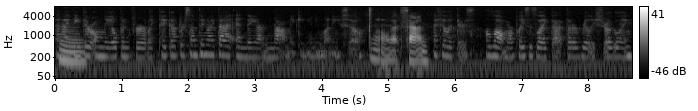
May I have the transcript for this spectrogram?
and I Hmm. think they're only open for like pickup or something like that, and they are not making any money. So Oh, that's sad. I feel like there's a lot more places like that that are really struggling.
